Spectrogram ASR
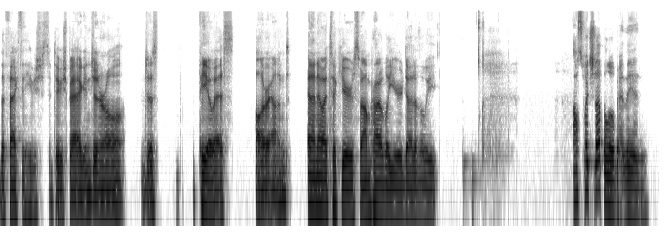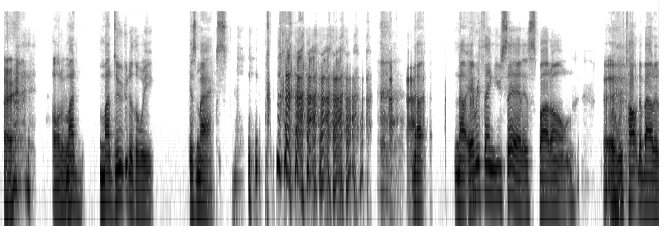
the fact that he was just a douchebag in general, just POS all around. And I know I took yours, so I'm probably your dud of the week. I'll switch it up a little bit then. All right. Audible. My my dude of the week is Max. now, now everything you said is spot on. But we've talked about it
